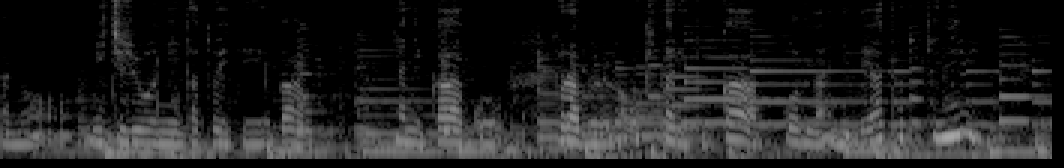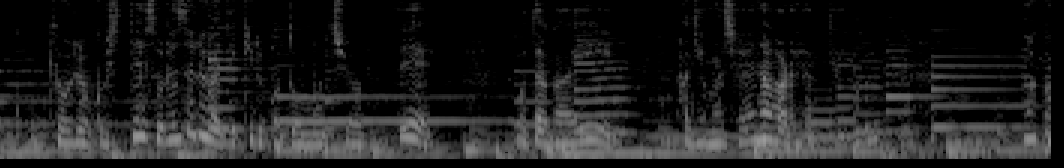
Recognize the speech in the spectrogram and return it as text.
あの日常に例えて言えば何かこうトラブルが起きたりとか困難に出会った時にこう協力してそれぞれができることを持ち寄ってお互い励まし合いながらやっていく。なんか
